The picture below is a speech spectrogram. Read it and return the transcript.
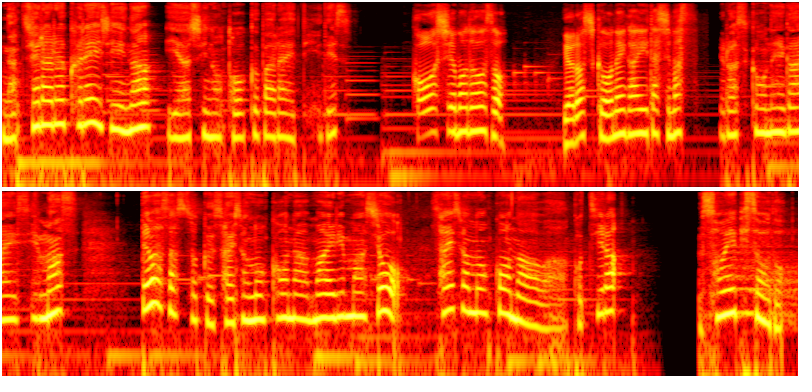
ナチュラルクレイジーな癒しのトークバラエティです今週もどうぞよろしくお願いいたします。よろしくお願いします。では早速最初のコーナー参りましょう。最初のコーナーはこちら。嘘エピソード。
